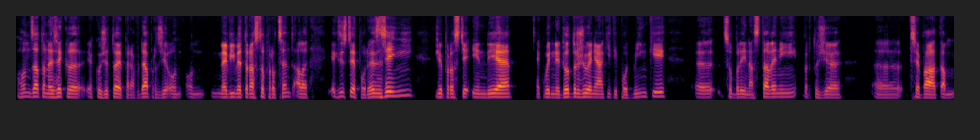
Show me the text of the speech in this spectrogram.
Honza to neřekl, jako, že to je pravda, protože on, on nevíme to na 100%, ale existuje podezření, že prostě Indie jakoby nedodržuje nějaký ty podmínky, eh, co byly nastavený, protože eh, třeba tam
